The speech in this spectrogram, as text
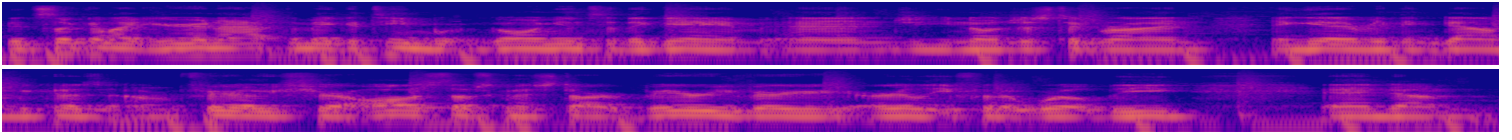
it's looking like you're gonna have to make a team going into the game and you know just to grind and get everything down because I'm fairly sure all the stuff's gonna start very very early for the World League. And um,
